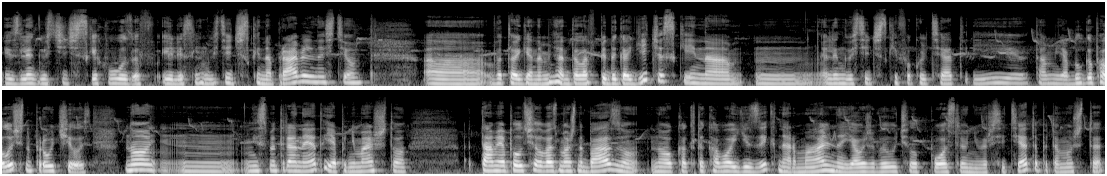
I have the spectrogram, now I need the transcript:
из лингвистических вузов или с лингвистической направленностью. А, в итоге она меня отдала в педагогический, на лингвистический факультет, и там я благополучно проучилась. Но, несмотря на это, я понимаю, что там я получила, возможно, базу, но как таковой язык нормально я уже выучила после университета, потому что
